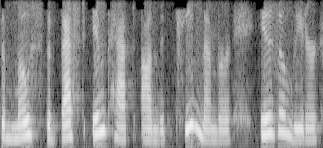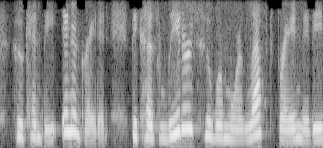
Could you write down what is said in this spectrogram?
the most, the best impact on the team member is a leader who can be integrated because leaders who were more left brain, maybe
